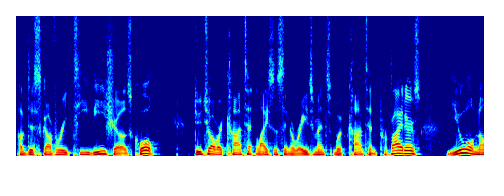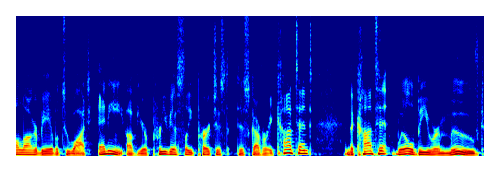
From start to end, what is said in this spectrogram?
of Discovery TV shows. Quote, due to our content licensing arrangements with content providers, you will no longer be able to watch any of your previously purchased Discovery content, and the content will be removed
